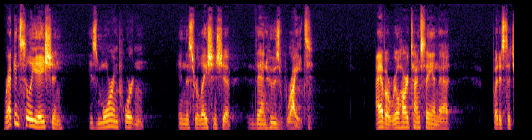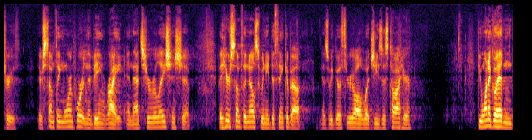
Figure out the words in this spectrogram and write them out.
Reconciliation is more important in this relationship than who's right. I have a real hard time saying that, but it's the truth. There's something more important than being right, and that's your relationship. But here's something else we need to think about as we go through all what Jesus taught here. If you want to go ahead and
